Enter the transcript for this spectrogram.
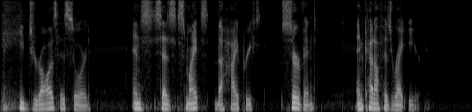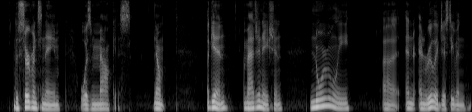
he draws his sword and says, Smites the high priest servant and cut off his right ear. The servant's name was Malchus. Now, again, imagination. Normally, uh, and and really just even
